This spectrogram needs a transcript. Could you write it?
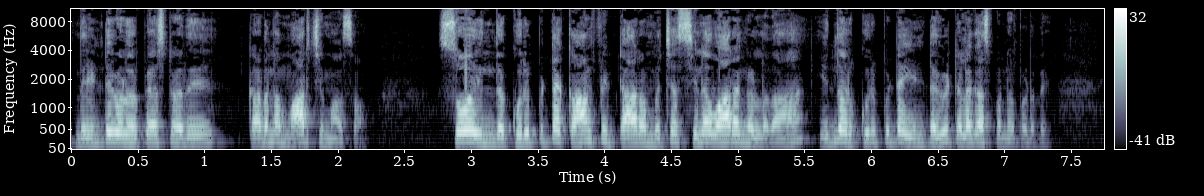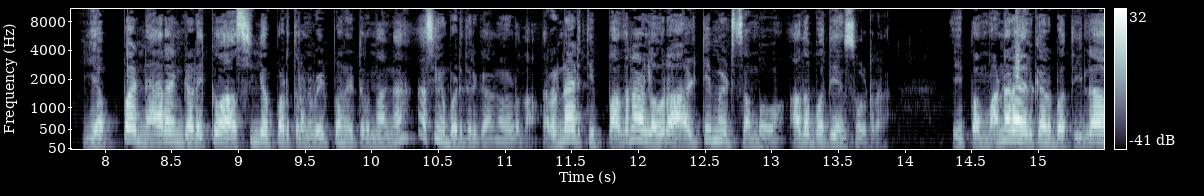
இந்த இன்டர்வியூவில் பேசுனது கடந்த மார்ச் மாதம் ஸோ இந்த குறிப்பிட்ட கான்ஃப்ளிக்ட் ஆரம்பித்த சில வாரங்களில் தான் இந்த ஒரு குறிப்பிட்ட இன்டர்வியூ டெலிகாஸ்ட் பண்ணப்படுது. எப்போ நேரம் கிடைக்கோ அசிங்கப்படுத்தணும்னு வெயிட் பண்ணிட்டு இருந்தாங்க அசிங்கப்படுத்திருக்காங்க அவ்வளோதான் ரெண்டாயிரத்தி பதினாலில் ஒரு அல்டிமேட் சம்பவம் அதை பற்றியும் சொல்கிறேன் இப்போ மன்னராக இருக்கார் பார்த்தீங்களா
